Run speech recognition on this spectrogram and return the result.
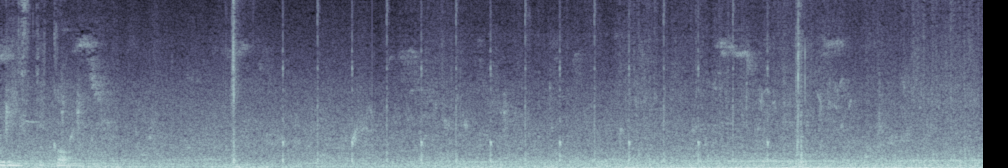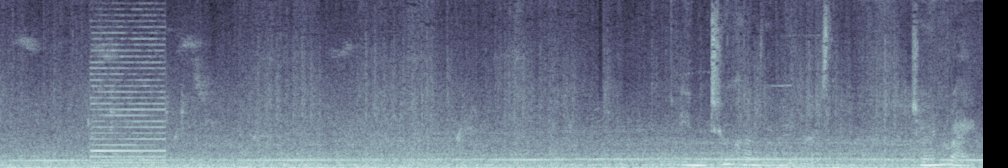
turístico. In 200 meters, turn right.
